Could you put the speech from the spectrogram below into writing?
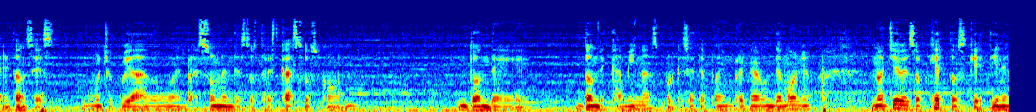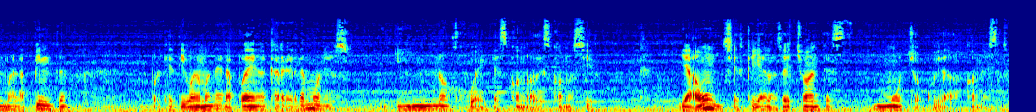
Entonces, mucho cuidado en resumen de estos tres casos con donde, donde caminas porque se te puede impregnar un demonio. No lleves objetos que tienen mala pinta porque de igual manera pueden acarrear demonios y no juegues con lo desconocido. Y aún si es que ya lo has hecho antes, mucho cuidado con esto.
